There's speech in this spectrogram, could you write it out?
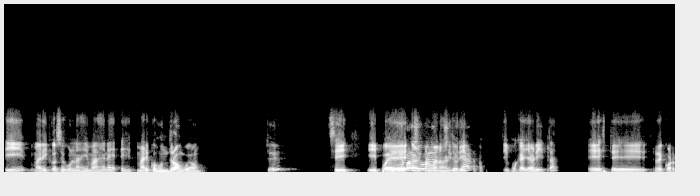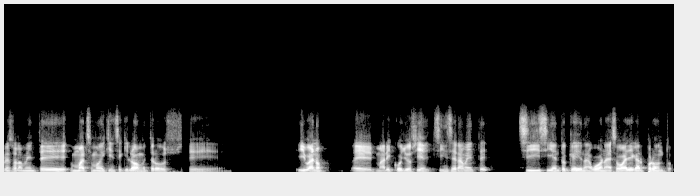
y, Marico, según las imágenes, Marico es un dron, weón. ¿Sí? Sí, y puede, por menos el de ahorita, tipo que hay ahorita, este, recorren solamente un máximo de 15 kilómetros. Eh, y bueno, eh, Marico, yo sinceramente sí siento que, bueno, eso va a llegar pronto.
